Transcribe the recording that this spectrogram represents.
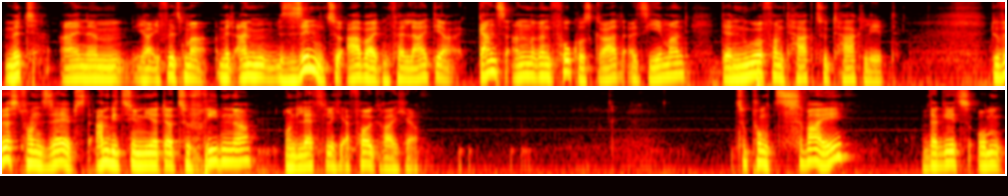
mit einem, ja, ich will es mal, mit einem Sinn zu arbeiten, verleiht dir ganz anderen Fokusgrad als jemand, der nur von Tag zu Tag lebt. Du wirst von selbst ambitionierter, zufriedener und letztlich erfolgreicher. Zu Punkt 2, da geht es um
